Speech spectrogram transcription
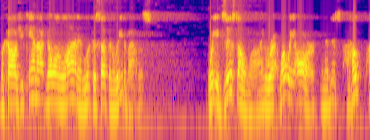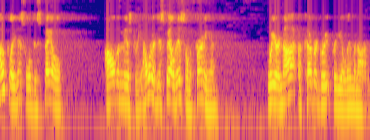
because you cannot go online and look us up and read about us. We exist online. We're what we are, and this I hope hopefully this will dispel all the mystery. I want to dispel this on the front end. We are not a cover group for the Illuminati.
